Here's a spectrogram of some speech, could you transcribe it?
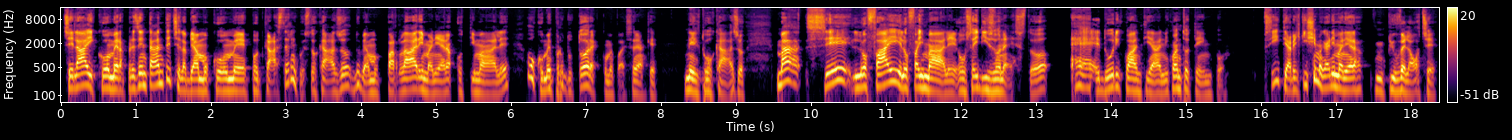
Ce l'hai come rappresentante, ce l'abbiamo come podcaster in questo caso, dobbiamo parlare in maniera ottimale o come produttore, come può essere anche nel tuo caso. Ma se lo fai e lo fai male o sei disonesto, eh, duri quanti anni, quanto tempo? Sì, ti arricchisci magari in maniera più veloce,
